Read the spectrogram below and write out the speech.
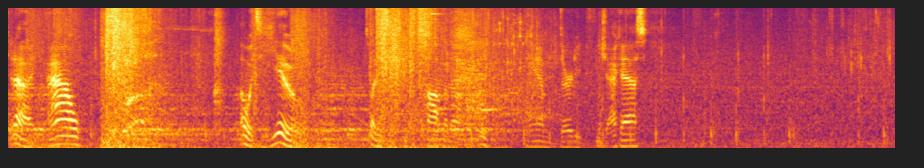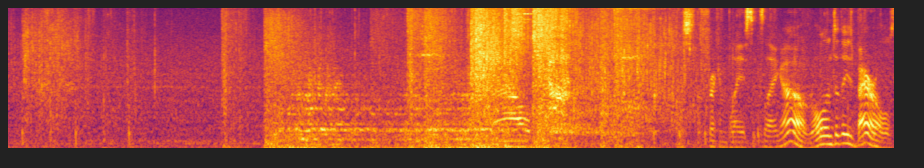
Get out! Ow! Oh, it's you. That's why these things keep popping up. You damn dirty jackass. Frickin' place. It's like, oh, roll into these barrels.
